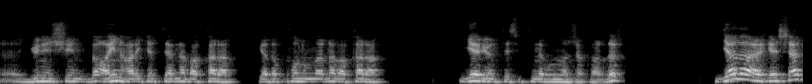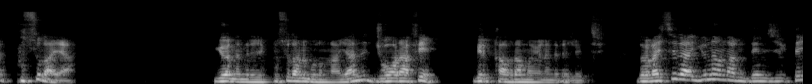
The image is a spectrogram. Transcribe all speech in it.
e, güneşin ve ayın hareketlerine bakarak ya da konumlarına bakarak yer yön tespitinde bulunacaklardır. Ya da arkadaşlar pusulaya yönlendirecek, pusulanın bulunma yani coğrafi bir kavrama yönlendirecektir. Dolayısıyla Yunanların denizcilikte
